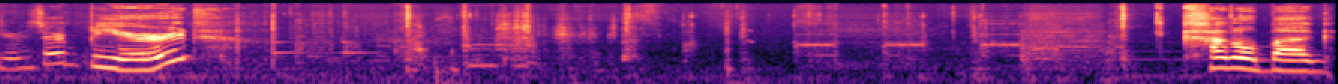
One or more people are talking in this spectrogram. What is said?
here's our beard. Cuttlebug.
